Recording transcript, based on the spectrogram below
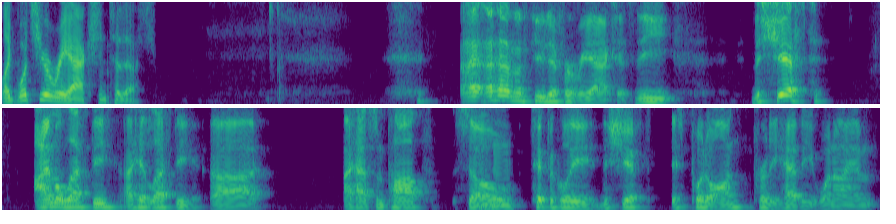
like what's your reaction to this I, I have a few different reactions. The the shift. I'm a lefty. I hit lefty. Uh, I have some pop, so Mhm. typically the shift is put on pretty heavy when I am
